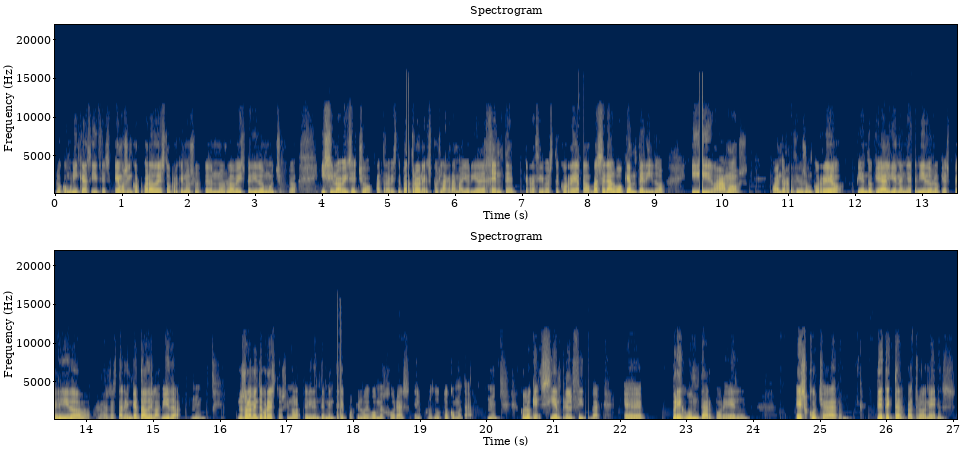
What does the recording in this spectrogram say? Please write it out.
lo comunicas y dices, hemos incorporado esto porque eh, nos, lo habéis pedido mucho. Y si lo habéis hecho a través de patrones, pues la gran mayoría de gente que reciba este correo va a ser algo que han pedido. Y vamos, cuando recibes un correo viendo que alguien ha añadido lo que has pedido, vas a estar encantado de la vida. No solamente por esto, sino evidentemente porque luego mejoras el producto como tal. Con lo que siempre el feedback, eh, preguntar por él, escuchar, detectar patrones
